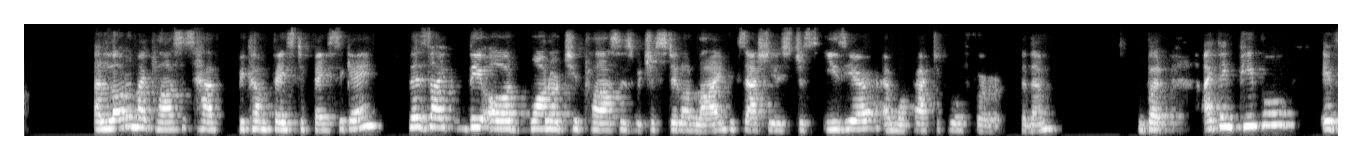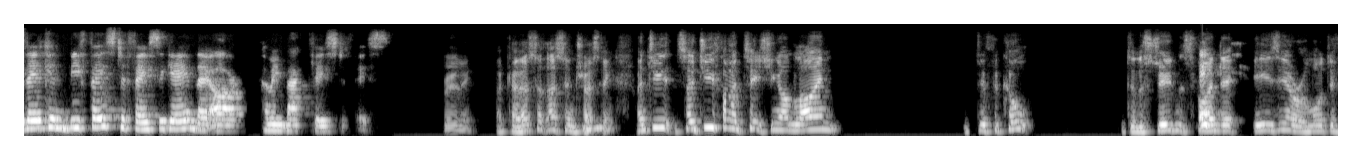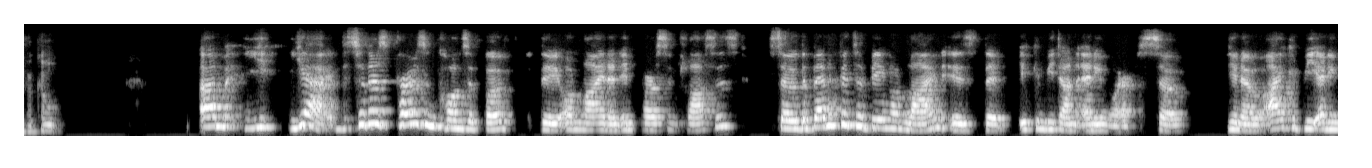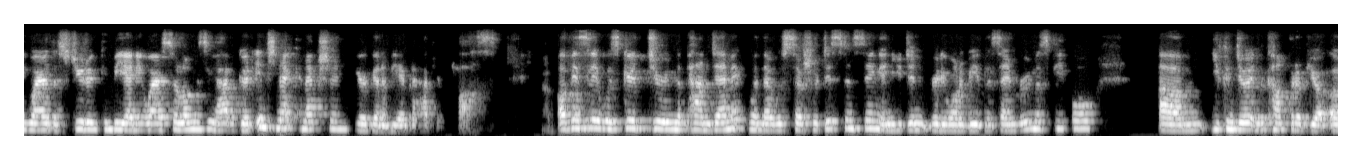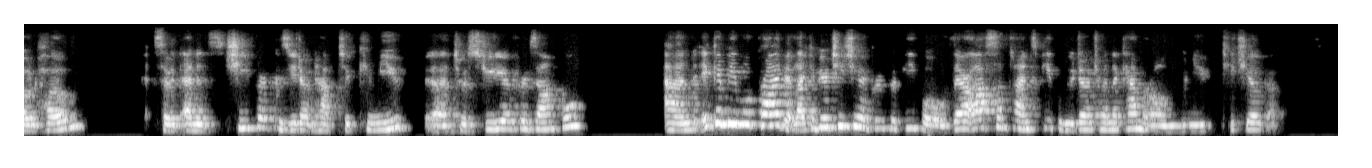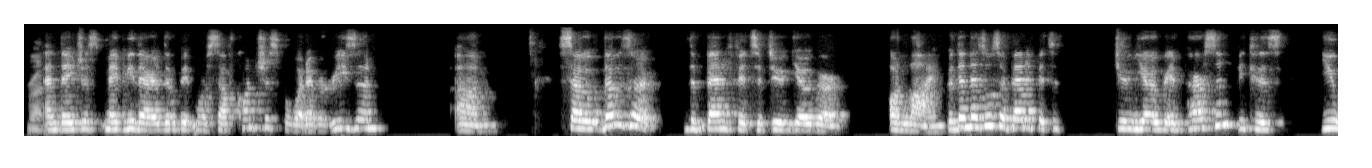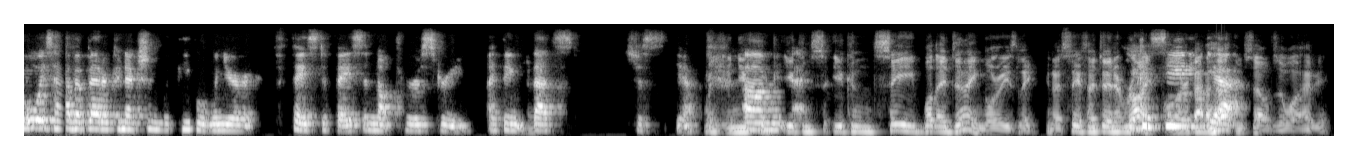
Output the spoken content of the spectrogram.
a lot of my classes have become face to face again there's like the odd one or two classes which are still online because actually it's just easier and more practical for for them. But i think people if they can be face to face again they are coming back face to face really? Okay that's that's interesting. Mm-hmm. and do you so do you find teaching online difficult? Do the students find it, it easier or more difficult? Um y- yeah so there's pros and cons of both the online and in-person classes so the benefits of being online is that it can be done anywhere. So, you know, I could be anywhere, the student can be anywhere. So long as you have a good internet connection, you're going to be able to have your class. Obviously, it was good during the pandemic when there was social distancing and you didn't really want to be in the same room as people. Um, you can do it in the comfort of your own home. So, and it's cheaper because you don't have to commute uh, to a studio, for example. And it can be more private. Like if you're teaching a group of people, there are sometimes people who don't turn the camera on when you teach yoga. Right. And they just maybe they're a little bit more self-conscious for whatever reason. Um, so those are the benefits of doing yoga online. But then there's also benefits of doing yoga in person because you always have a better connection with people when you're face to face and not through a screen. I think yeah. that's it's just yeah. And you, um, you, can you can see what they're doing more easily. You know, see if they're doing it right see, or they're about to yeah. hurt themselves or what have you.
